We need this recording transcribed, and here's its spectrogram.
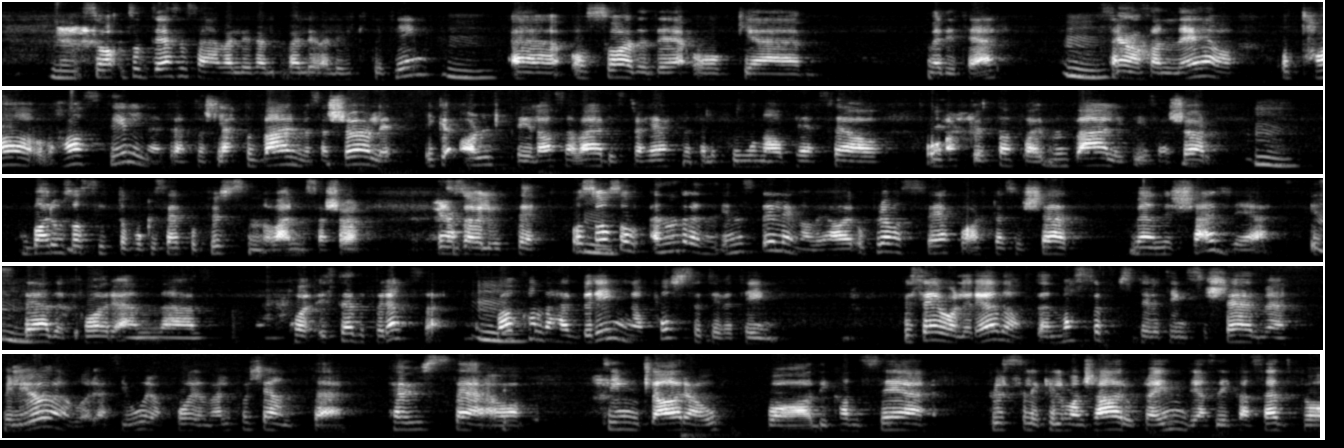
Så, så det syns jeg er en veldig, veldig, veldig, veldig viktig ting. Mm. Eh, og så er det det å eh, meditere. Mm. Sette Ja. seg ned og, og ta, ha stillhet, rett og slett. Og være med seg sjøl. Ikke alltid la seg være distrahert med telefoner og PC-er og, og alt utafor, men være litt i seg sjøl. Mm. Bare om så å sitte og fokusere på pusten og være med seg sjøl. Det er veldig viktig. Og så så endre den innstillinga vi har, og prøve å se på alt det som skjer med en nysgjerrighet i stedet for en eh, for, i stedet for redsel. Hva kan det her bringe av positive ting? Vi ser jo allerede at det er masse positive ting som skjer med miljøet vårt. Jorda får en velfortjent eh, pause, og ting klarer opp, og de kan se plutselig Kilimanjaro fra India som de ikke har sett på,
